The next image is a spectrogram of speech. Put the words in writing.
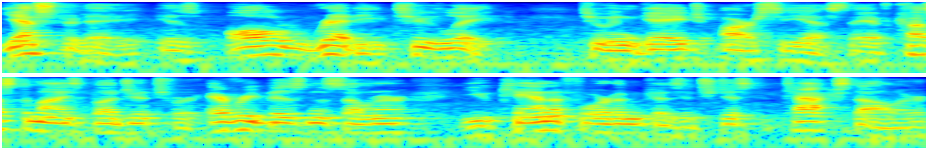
yesterday is already too late to engage RCS. They have customized budgets for every business owner. You can't afford them because it's just a tax dollar,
